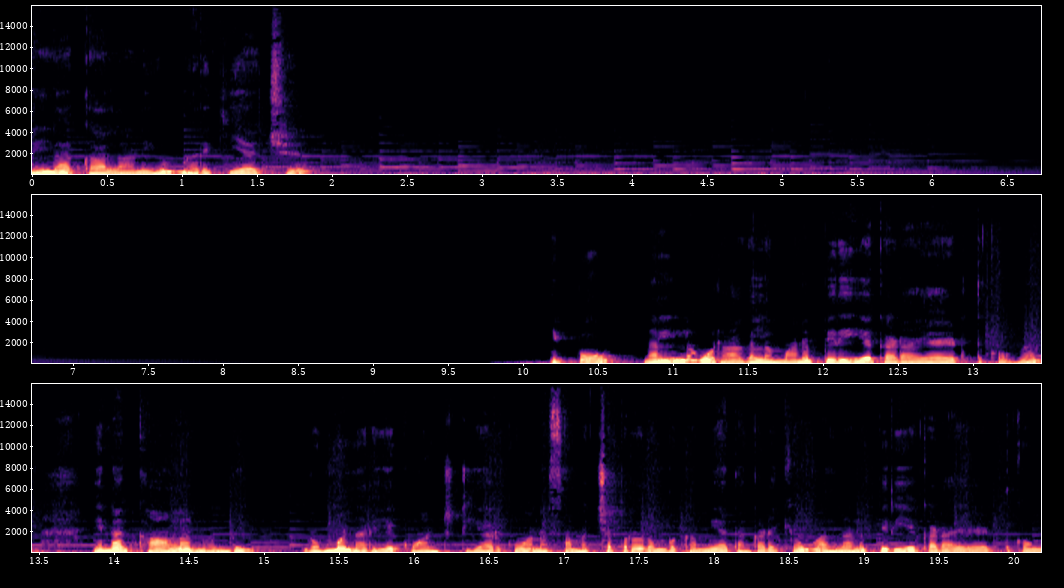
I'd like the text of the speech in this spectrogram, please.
எல்லா காளானையும் நறுக்கியாச்சு. இப்போது நல்ல ஒரு அகலமான பெரிய கடாயாக எடுத்துக்கோங்க. ஏன்னா காளான் வந்து ரொம்ப நிறைய குவான்டிட்டியாக இருக்கும். ஆனால் சமைச்சப்பறம் ரொம்ப கம்மியாக தான் கிடைக்கும். அதனால் பெரிய கடாயாக எடுத்துக்கோங்க.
